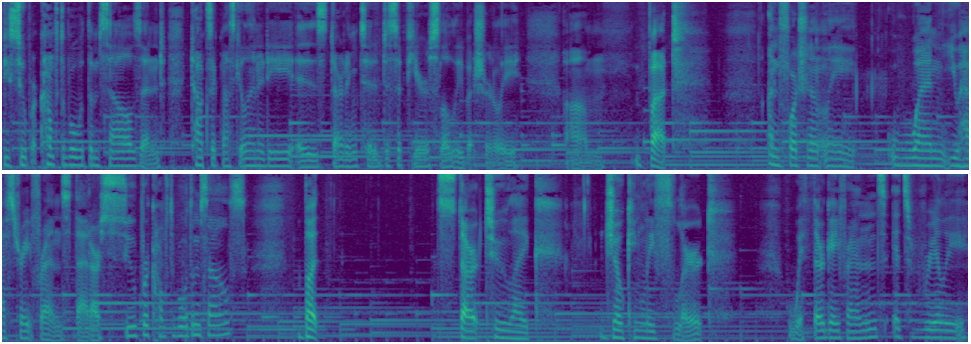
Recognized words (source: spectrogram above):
be super comfortable with themselves and toxic masculinity is starting to disappear slowly but surely. Um, but unfortunately when you have straight friends that are super comfortable with themselves but start to like jokingly flirt with their gay friends, it's really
